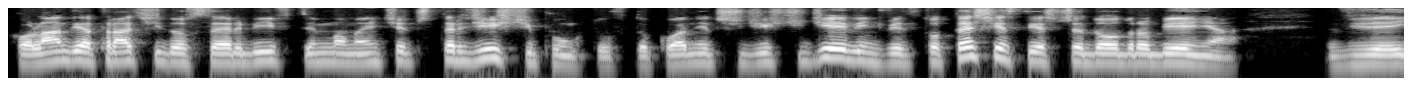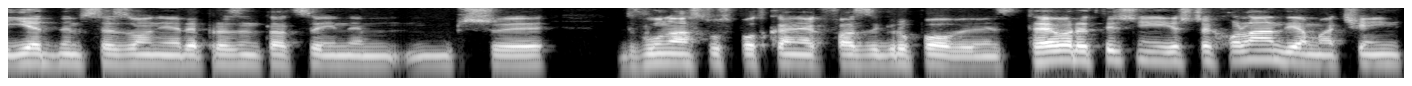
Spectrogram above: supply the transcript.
Holandia traci do Serbii w tym momencie 40 punktów, dokładnie 39, więc to też jest jeszcze do odrobienia w jednym sezonie reprezentacyjnym przy 12 spotkaniach fazy grupowej, więc teoretycznie jeszcze Holandia ma cień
